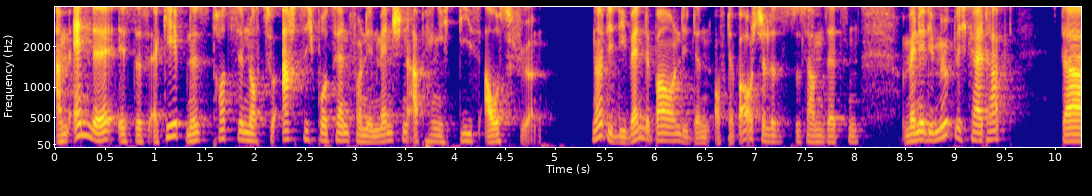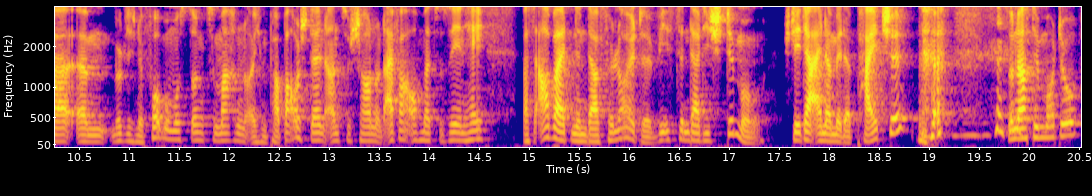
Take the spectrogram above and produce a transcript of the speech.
Am Ende ist das Ergebnis trotzdem noch zu 80 Prozent von den Menschen abhängig, die es ausführen. Ne, die die Wände bauen, die dann auf der Baustelle das zusammensetzen. Und wenn ihr die Möglichkeit habt, da ähm, wirklich eine Vorbemusterung zu machen, euch ein paar Baustellen anzuschauen und einfach auch mal zu sehen, hey, was arbeiten denn da für Leute? Wie ist denn da die Stimmung? Steht da einer mit der Peitsche? so nach dem Motto?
